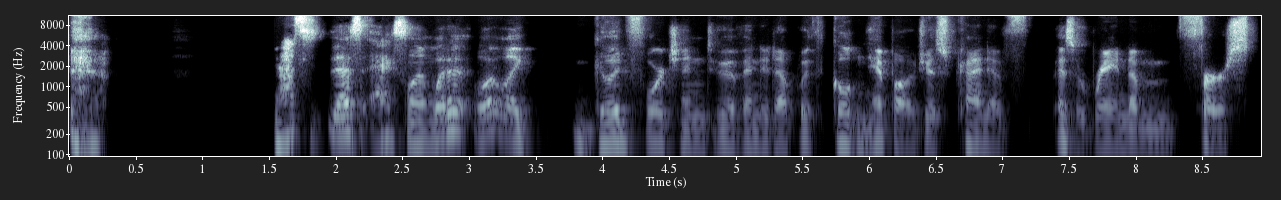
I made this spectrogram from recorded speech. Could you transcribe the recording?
that's, that's excellent. What, a, what like good fortune to have ended up with Golden Hippo, just kind of as a random first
